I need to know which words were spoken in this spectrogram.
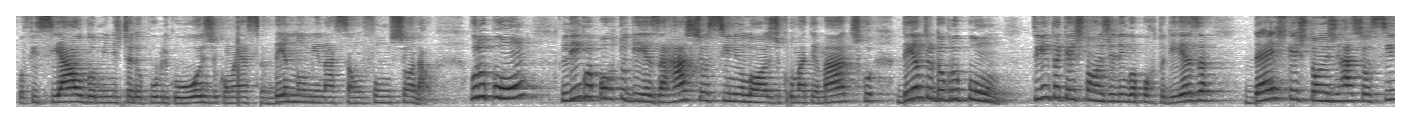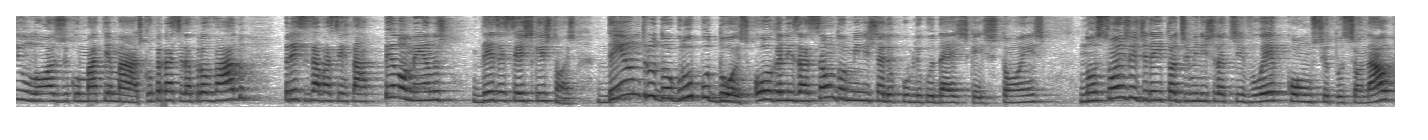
oficial do Ministério Público hoje com essa denominação funcional. Grupo 1, língua portuguesa, raciocínio lógico matemático. Dentro do grupo 1, 30 questões de língua portuguesa, 10 questões de raciocínio lógico matemático. Para ser aprovado, precisava acertar pelo menos 16 questões. Dentro do grupo 2, organização do Ministério Público, 10 questões. Noções de direito administrativo e constitucional,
